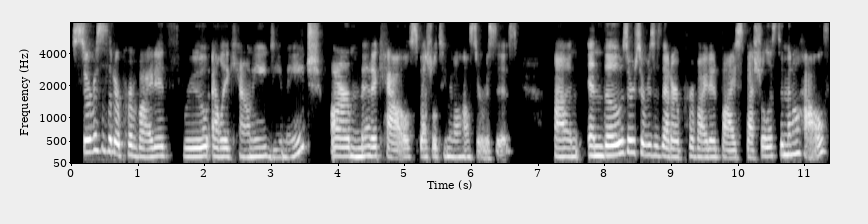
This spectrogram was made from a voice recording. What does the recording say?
services that are provided through LA County DMH are Medi-Cal specialty mental health services. Um, and those are services that are provided by specialists in mental health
